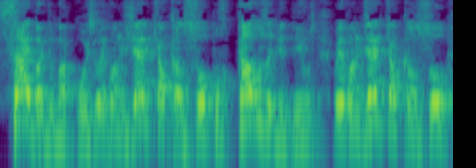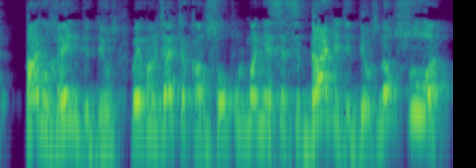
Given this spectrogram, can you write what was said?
Saiba de uma coisa: o Evangelho te alcançou por causa de Deus, o Evangelho te alcançou para o reino de Deus, o Evangelho te alcançou por uma necessidade de Deus, não sua.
